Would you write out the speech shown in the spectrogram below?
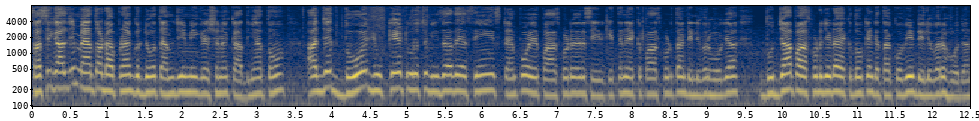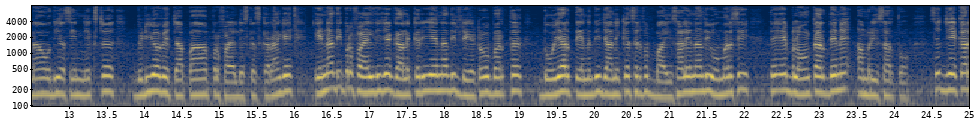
ਸਤਿ ਸ਼੍ਰੀ ਅਕਾਲ ਜੀ, ਮੈਂ ਤੁਹਾਡਾ ਆਪਣਾ ਗੁਰਜੋਤ ਐਮਜੀ ਇਮੀਗ੍ਰੇਸ਼ਨ ਕਾਦੀਆਂ ਤੋਂ। ਅੱਜ ਦੋ ਯੂਕੇ ਟੂਰਿਸਟ ਵੀਜ਼ਾ ਦੇ ਅਸੀਂ ਸਟੈਂਪ ਹੋਏ ਪਾਸਪੋਰਟ ਰਿਸੀਵ ਕੀਤੇ ਨੇ। ਇੱਕ ਪਾਸਪੋਰਟ ਤਾਂ ਡਿਲੀਵਰ ਹੋ ਗਿਆ, ਦੂਜਾ ਪਾਸਪੋਰਟ ਜਿਹੜਾ 1-2 ਘੰਟੇ ਤੱਕ ਉਹ ਵੀ ਡਿਲੀਵਰ ਹੋ ਜਾਣਾ, ਉਹਦੀ ਅਸੀਂ ਨੈਕਸਟ ਵੀਡੀਓ ਵਿੱਚ ਆਪਾਂ ਪ੍ਰੋਫਾਈਲ ਡਿਸਕਸ ਕਰਾਂਗੇ। ਇਹਨਾਂ ਦੀ ਪ੍ਰੋਫਾਈਲ ਦੀ ਜੇ ਗੱਲ ਕਰੀਏ, ਇਹਨਾਂ ਦੀ ਡੇਟ ਆਫ ਬਰਥ 2003 ਦੀ ਯਾਨੀ ਕਿ ਸਿਰਫ 22 ਸਾਲ ਇਹਨਾਂ ਦੀ ਉਮਰ ਸੀ, ਤੇ ਇਹ ਬਿਲੋਂਗ ਕਰਦੇ ਨੇ ਅੰਮ੍ਰਿਤਸਰ ਤੋਂ। ਸੇ ਜੇਕਰ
